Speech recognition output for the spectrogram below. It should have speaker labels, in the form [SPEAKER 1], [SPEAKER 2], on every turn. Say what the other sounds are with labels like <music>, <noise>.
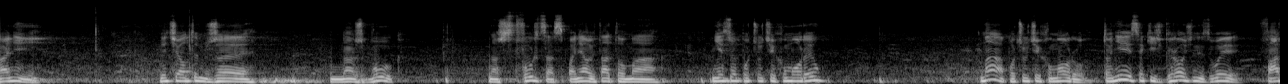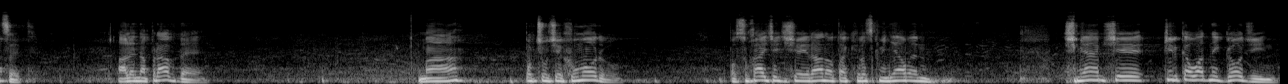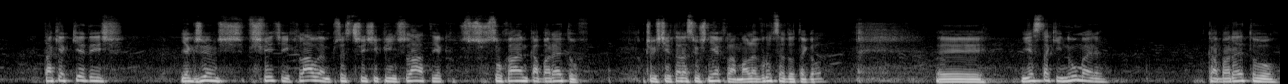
[SPEAKER 1] Kochani, wiecie o tym, że nasz Bóg, nasz Stwórca, wspaniały tato ma niezłe poczucie humoru? Ma poczucie humoru. To nie jest jakiś groźny, zły facet, ale naprawdę ma poczucie humoru. Posłuchajcie, dzisiaj rano tak rozkminiałem, śmiałem się kilka ładnych godzin, tak jak kiedyś, jak żyłem w świecie i chlałem przez 35 lat, jak słuchałem kabaretów. Oczywiście teraz już nie chlam, ale wrócę do tego. Yy, Jest taki numer kabaretu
